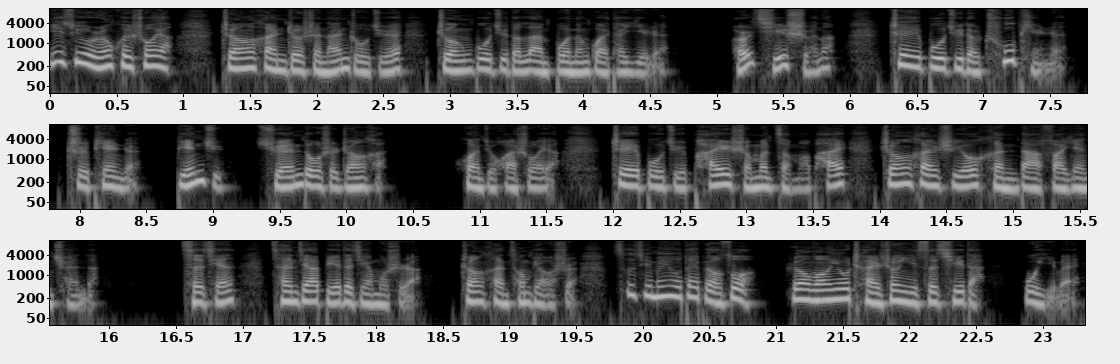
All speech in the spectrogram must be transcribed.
也许有人会说呀，张翰这是男主角，整部剧的烂不能怪他一人。而其实呢，这部剧的出品人、制片人、编剧。全都是张翰。换句话说呀，这部剧拍什么、怎么拍，张翰是有很大发言权的。此前参加别的节目时啊，张翰曾表示自己没有代表作，让网友产生一丝期待，误以为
